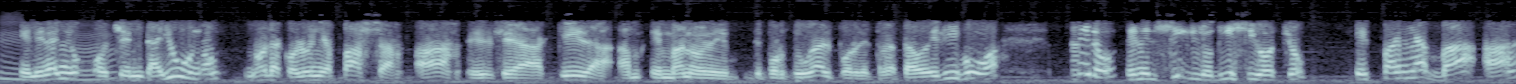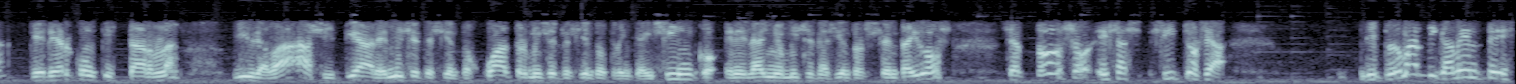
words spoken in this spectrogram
Mm. En el año 81, ¿no? La colonia pasa a, o sea, queda en manos de, Portugal por el Tratado de Lisboa, pero en el siglo XVIII España va a querer conquistarla y la va a sitiar en 1704, 1735, en el año 1762, o sea, todos esos sitios, o sea, Diplomáticamente,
